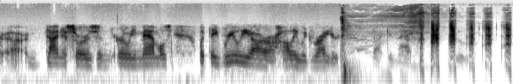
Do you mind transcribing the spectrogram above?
uh, dinosaurs and early mammals. What they really are are Hollywood writers stuck in that.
